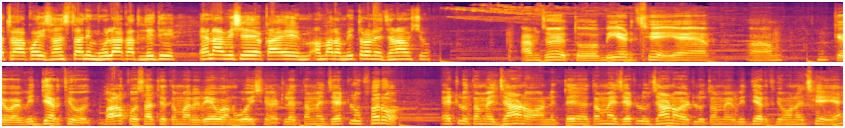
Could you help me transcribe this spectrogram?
અથવા કોઈ સંસ્થાની મુલાકાત લીધી, એના વિશે કાંઈ અમારા મિત્રોને જણાવશો? આમ જોઈએ તો બીએડ છે એ શું કહેવાય, વિદ્યાર્થીઓ, બાળકો સાથે તમારે રહેવાનું હોય છે. એટલે તમે જેટલું ફરો, એટલું તમે જાણો અને તે, તમે જેટલું જાણો એટલું તમે વિદ્યાર્થીઓને છે એ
